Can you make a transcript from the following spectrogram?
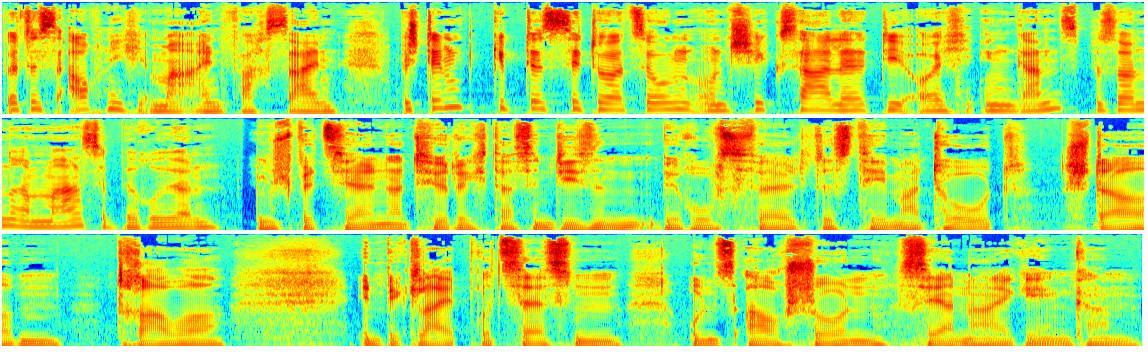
wird es auch nicht immer einfach sein. Bestimmt gibt es Situationen und Schicksale, die euch in ganz besonderem Maße berühren. Im Speziellen natürlich, dass in diesem Berufsfeld das Thema Tod, Sterben, Trauer in Begleitprozessen uns auch schon sehr nahe gehen kann.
